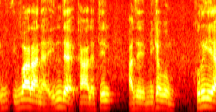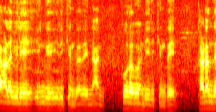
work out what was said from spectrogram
இவ் இவ்வாறான இந்த காலத்தில் அது மிகவும் குறுகிய அளவிலே இங்கு இருக்கின்றதை நான் கூற வேண்டியிருக்கின்றேன். கடந்த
